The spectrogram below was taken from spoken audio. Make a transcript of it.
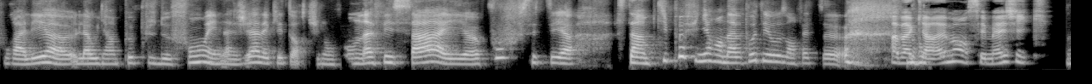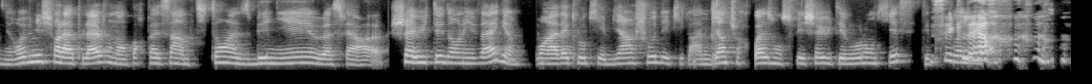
pour aller là où il y a un peu plus de fond et nager avec les tortues. Donc on a fait ça et pouf, c'était c'était un petit peu finir en apothéose en fait. ah bah carrément, c'est magique. On est revenu sur la plage, on a encore passé un petit temps à se baigner, euh, à se faire euh, chahuter dans les vagues. Bon, avec l'eau qui est bien chaude et qui est quand même bien turquoise, on se fait chahuter volontiers. C'est clair.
